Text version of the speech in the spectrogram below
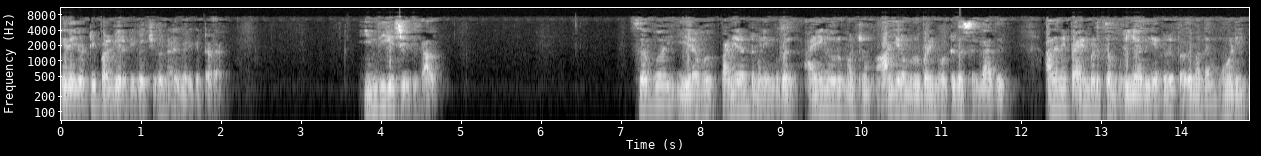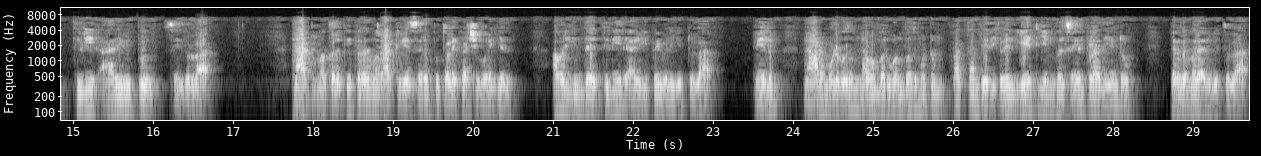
இதையொட்டி பல்வேறு நிகழ்ச்சிகள் நடைபெறுகின்றன. இந்திய செய்திகள். செவ்வாய் இரவு பனிரெண்டு மணி முதல் ஐநூறு மற்றும் ஆயிரம் ரூபாய் நோட்டுகள் செல்லாது. அதனை பயன்படுத்த முடியாது என்று பிரதமர் மோடி திடீர் அறிவிப்பு செய்துள்ளார். நாட்டு மக்களுக்கு பிரதமர் ஆற்றிய சிறப்பு தொலைக்காட்சி உரையில் அவர் இந்த திடீர் அறிவிப்பை வெளியிட்டுள்ளார். மேலும் நாடு முழுவதும் நவம்பர் ஒன்பது மற்றும் பத்தாம் தேதிகளில் ஏடிஎம்கள் செயல்படாது என்றும் பிரதமர் அறிவித்துள்ளார்.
